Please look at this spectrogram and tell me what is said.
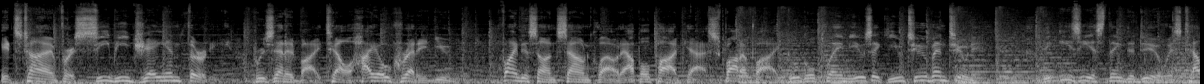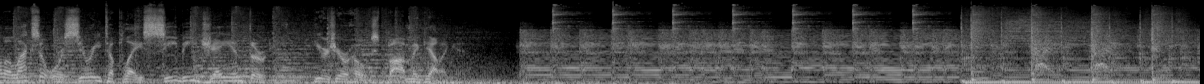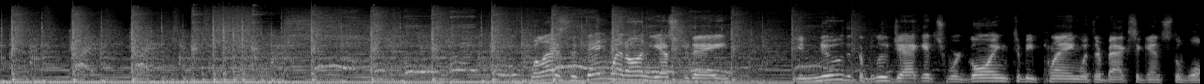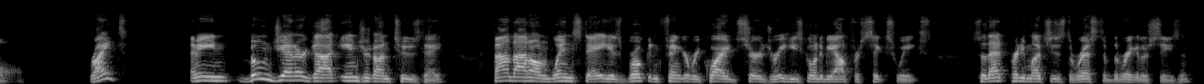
It's time for CBJ in 30, presented by Telhio Credit Union. Find us on SoundCloud, Apple Podcasts, Spotify, Google Play Music, YouTube, and TuneIn. The easiest thing to do is tell Alexa or Siri to play CBJ in 30. Here's your host, Bob McElligott. As the day went on yesterday, you knew that the Blue Jackets were going to be playing with their backs against the wall, right? I mean, Boone Jenner got injured on Tuesday, found out on Wednesday his broken finger required surgery. He's going to be out for six weeks. So that pretty much is the rest of the regular season.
